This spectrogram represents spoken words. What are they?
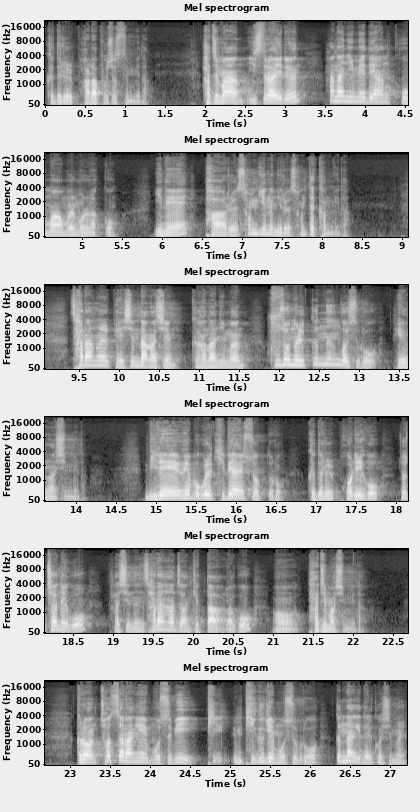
그들을 바라보셨습니다. 하지만 이스라엘은 하나님에 대한 고마움을 몰랐고 이내 바알을 섬기는 일을 선택합니다. 사랑을 배신당하신 그 하나님은 후손을 끊는 것으로 대응하십니다. 미래의 회복을 기대할 수 없도록 그들을 버리고 쫓아내고 다시는 사랑하지 않겠다라고 어, 다짐하십니다. 그런 첫사랑의 모습이 비, 비극의 모습으로 끝나게 될 것임을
